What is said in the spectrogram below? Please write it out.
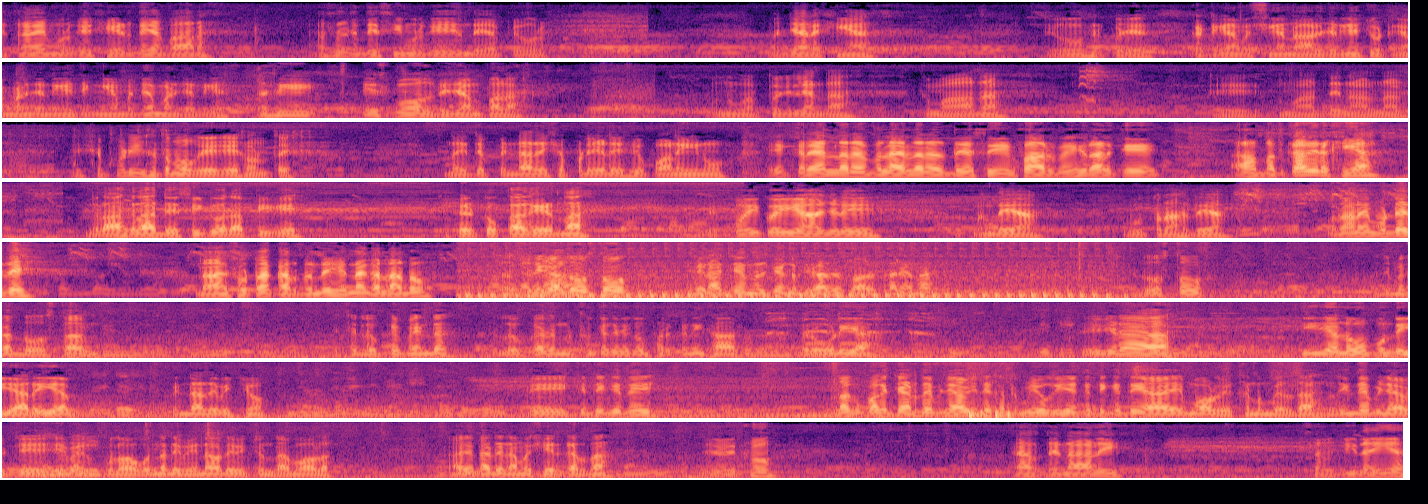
ਜਿਸ ਤਰ੍ਹਾਂ ਇਹ ਮੁਰਗੇ ਖੇਡਦੇ ਆ ਬਾਹਰ, ਅਸਲ 'ਚ ਦੇਸੀ ਮੁਰਗੇ ਹੁੰਦੇ ਆ ਪਿਓਰ। ਮੱਝਾਂ ਰੱਖੀਆਂ ਤੇ ਉਹ ਫਿਰ ਕੁਝ ਕੱਟੀਆਂ ਵੱਛੀਆਂ ਨਾਲ ਜਿਹੜੀਆਂ ਝੋਟੀਆਂ ਬਣ ਜਾਂਦੀਆਂ, ਚੰਗੀਆਂ ਮੱਝਾਂ ਬਣ ਜਾਂਦੀਆਂ। ਅਸੀਂ ਇਸ ਮਾਹੌਲ ਦੇ ਜੰਪ ਵਾਲਾ ਉਹਨੂੰ ਵਰਤੋਂ 'ਚ ਲਿਆਂਦਾ ਕਮਾਦ ਆ ਤੇ ਕਮਾਦ ਦੇ ਨਾਲ ਨਾਲ ਇਹ ਛੱਪੜ ਹੀ ਖਤਮ ਹੋ ਗਏ ਕਿ ਹੁਣ ਤੇ। ਨਹੀਂ ਤੇ ਪਿੰਡਾਂ ਦੇ ਛੱਪੜ ਜਿਹੜੇ ਸੀ ਉਹ ਪਾਣੀ ਨੂੰ ਇਹ ਕਰੈਲਰ ਬਲੈਲਰ, ਦੇਸੀ ਫਾਰਮੇ ਹੀ ਰਲ ਕੇ ਆਹ ਬਤਕਾ ਵੀ ਰੱਖੀਆਂ। ਗਲਾਸ ਗਲਾਸ ਦੇਸੀ ਘਿਓ ਦਾ ਪੀ ਕੇ ਫਿਰ ਟੋਕਾ ਗੇੜਨਾ। ਤੇ ਕੋਈ ਕੋਈ ਆ ਜਿਹੜੇ ਬੰਦੇ ਆ, ਕਬੂਤਰ ਰੱਖਦੇ ਆ ਪੁਰਾਣੇ ਬੁੱਢੇ 'ਤੇ ਨਾ ਛੋਟਾ ਕਰ ਦਿੰਦੇ ਸੀ ਇਹਨਾਂ ਗੱਲਾਂ ਤੋਂ। ਸਤਿ ਸ੍ਰੀ ਅਕਾਲ ਦੋਸਤੋ, ਮੇਰਾ ਚੈਨਲ ਚੰਗਦੀਰਾ ਦਾ ਸਵਾਗਤ ਹੈ ਨਾ। ਦੋਸਤੋ, ਅੱਜ ਮੇਰਾ ਦੋਸਤ ਆ ਅੱਛਾ ਲੋਕੇ ਪਿੰਡ, ਤੇ ਲੋਕਾਂ ਦਾ ਨੱਥੂ ਚੱਕ ਚ ਕੋਈ ਫ਼ਰਕ ਨਹੀਂ ਖਾਸ ਰੋਡ ਹੀ ਆ। ਤੇ ਜਿਹੜਾ ਚੀਜ਼ ਆ, ਲੋਪ ਹੁੰਦੀ ਜਾ ਰਹੀ ਆ ਪਿੰਡਾਂ ਦੇ ਵਿੱਚੋਂ। ਤੇ ਕਿਤੇ ਕਿਤੇ ਲਗਭਗ ਚੜ੍ਹਦੇ ਪੰਜਾਬ 'ਚ ਤੇ ਖਤਮ ਹੀ ਹੋ ਗਈ ਆ ਕਿਤੇ ਕਿਤੇ ਆਏ ਮਾਹੌਲ ਵੇਖਣ ਨੂੰ ਮਿਲਦਾ। ਰਹਿੰਦੇ ਪੰਜਾਬ 'ਚ ਇਹ ਮੈਂ ਵਲੌਗ ਉਹਨਾਂ ਦੇ ਵੇਖਣਾ ਉਹਦੇ ਵਿੱਚ ਹੁੰਦਾ ਮਾਹੌਲ। ਇਹ ਤੁਹਾਡੇ ਨਾਲ ਮੈਂ ਸ਼ੇਅਰ ਕਰਦਾ। ਇਹ ਵੇਖੋ, ਘਰ ਦੇ ਨਾਲ ਹੀ ਸਬਜ਼ੀ ਲਾਈ ਆ।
